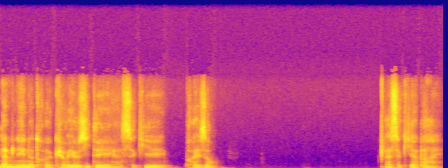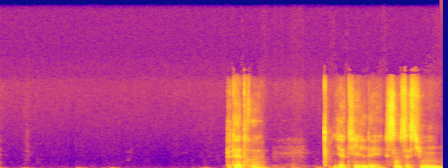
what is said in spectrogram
D'amener notre curiosité à ce qui est présent, à ce qui apparaît. Peut-être euh, y a-t-il des sensations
